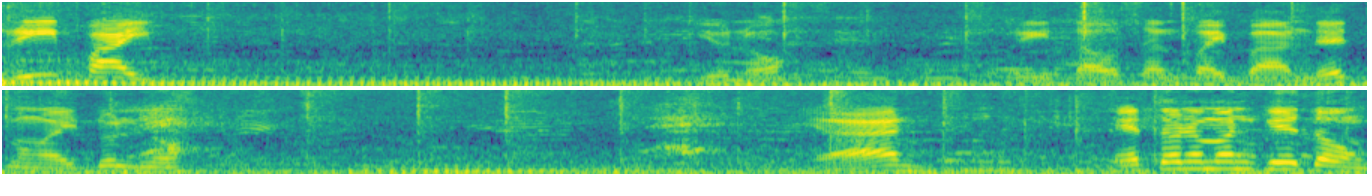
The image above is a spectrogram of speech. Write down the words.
3.5. Yun no. 3,500 mga idol no. Yan. Ito naman kayo dong.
